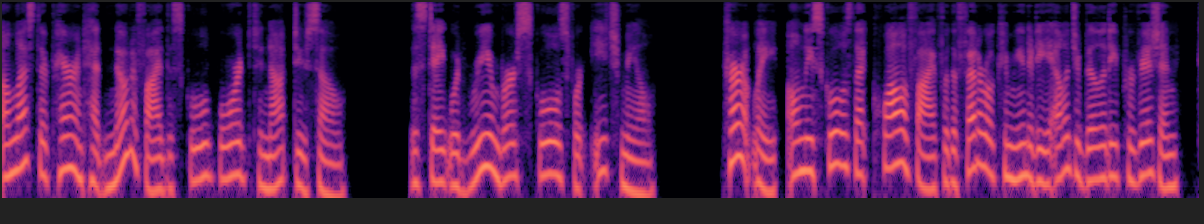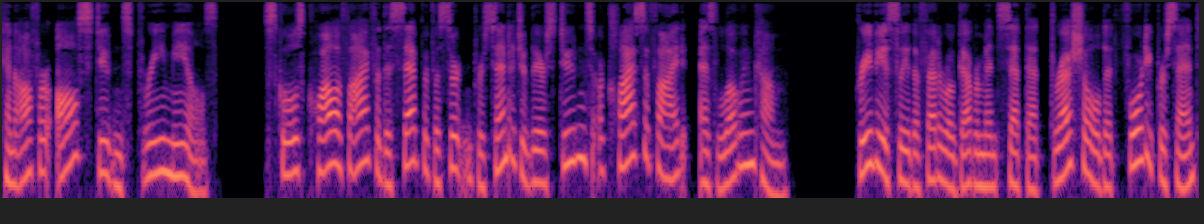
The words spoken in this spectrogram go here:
unless their parent had notified the school board to not do so the state would reimburse schools for each meal. Currently, only schools that qualify for the federal community eligibility provision can offer all students free meals. Schools qualify for the CEP if a certain percentage of their students are classified as low income. Previously, the federal government set that threshold at 40%,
